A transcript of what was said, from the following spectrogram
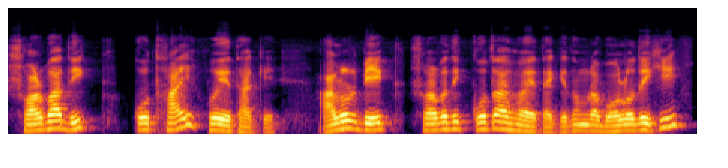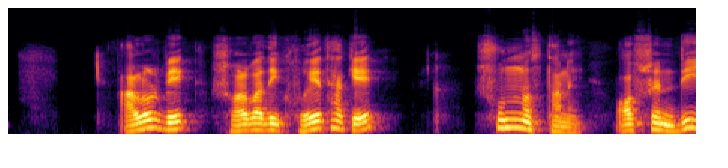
সর্বাধিক কোথায় হয়ে থাকে? আলোর বেগ সর্বাধিক কোথায় হয়ে থাকে? তোমরা বলো দেখি। আলোর বেগ সর্বাধিক হয়ে থাকে শূন্য স্থানে option D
